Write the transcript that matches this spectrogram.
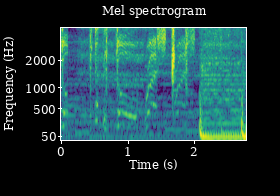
go, go rush, rush.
